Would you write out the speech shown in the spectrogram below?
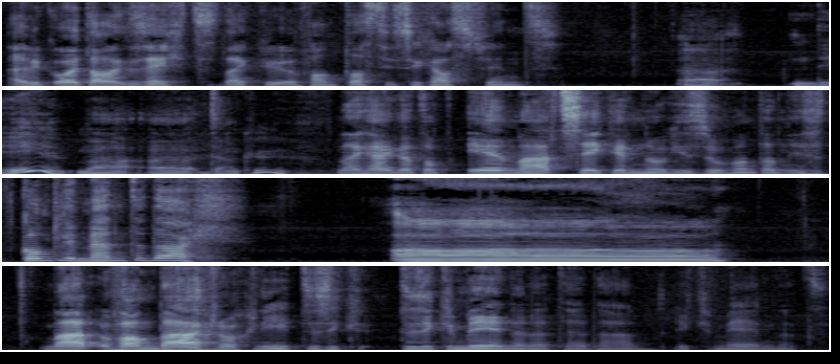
heb ik ooit al gezegd dat ik u een fantastische gast vind. Eh, nee, maar eh, dank u. Dan ga ik dat op 1 maart zeker nog eens doen, want dan is het complimentendag. Ah. Maar vandaag nog niet, dus ik, dus ik meende het, hè, Daan. Ik meen het.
